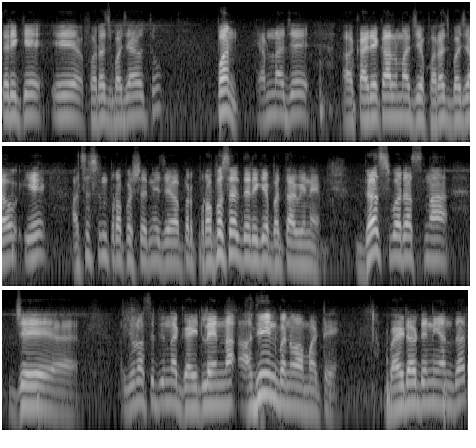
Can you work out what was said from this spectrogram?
તરીકે એ ફરજ બજાવ્યો હતો. પણ એમના જે કાર્યકાળમાં જે ફરજ બજાવ એ આસિસ્ટન્ટ પ્રોફેસરની જગ્યા પર પ્રોફેસર તરીકે બતાવીને દસ વર્ષના જે યુનિવર્સિટીના ગાઈડલાઇનના અધીન બનવા માટે બાયોડેટાની અંદર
